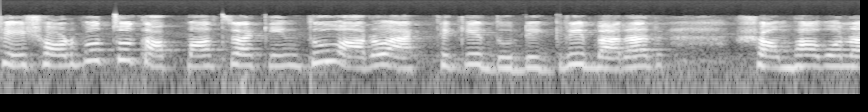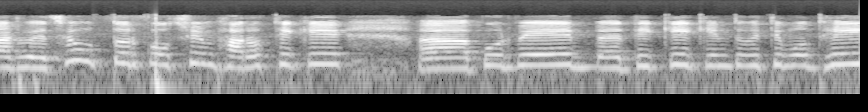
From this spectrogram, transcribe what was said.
সেই সর্বোচ্চ তাপমাত্রা কিন্তু আরও এক থেকে দু ডিগ্রি বাড়ার সম্ভাবনা রয়েছে। উত্তর, পশ্চিম ভারত থেকে পূর্বের দিকে কিন্তু ইতিমধ্যেই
